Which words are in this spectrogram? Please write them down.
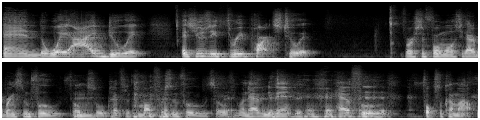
And the way I do it, it's usually three parts to it. First and foremost, you got to bring some food. Folks will definitely come out for some food. So if you want to have an event, have food. Folks will come out.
